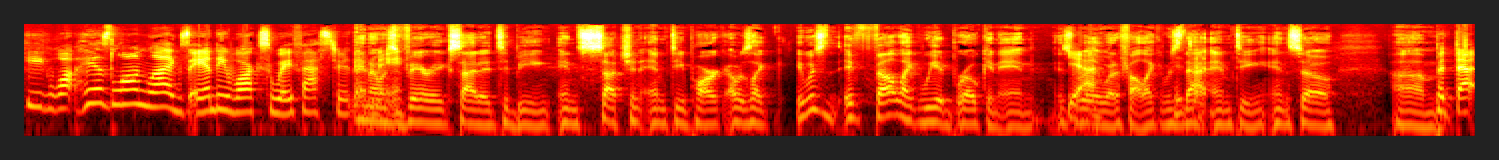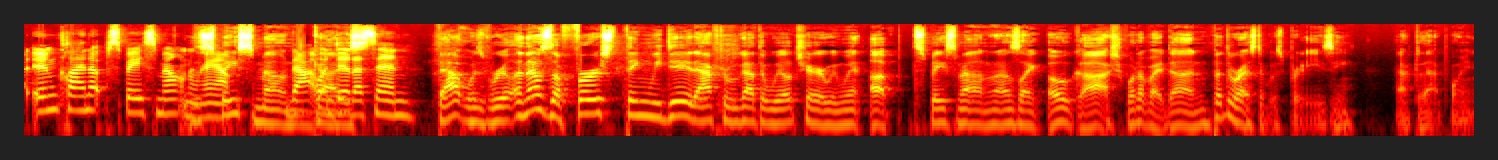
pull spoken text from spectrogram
he wa- he has long legs and he walks way faster than me. And I me. was very excited to be in such an empty park. I was like, it was, it felt like we had broken in, is Yeah. really what it felt like. It was It that did. empty. And so, but that incline up Space Mountain ramp, Space Mountain. that one did us in. That was real, and that was the first thing we did after we got the wheelchair. We went up Space Mountain, and I was like, "Oh gosh, what have I done?" But the rest of it was pretty easy after that point.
